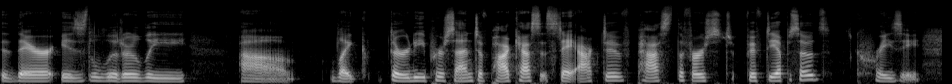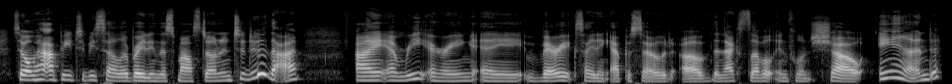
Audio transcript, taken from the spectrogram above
there is literally um, like 30% of podcasts that stay active past the first 50 episodes. It's crazy. So I'm happy to be celebrating this milestone. And to do that, I am re airing a very exciting episode of the Next Level Influence show and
